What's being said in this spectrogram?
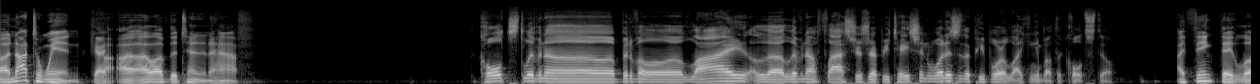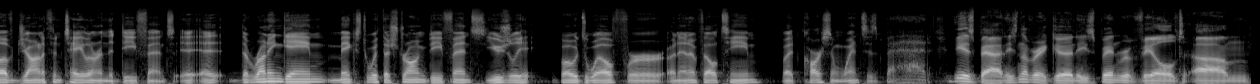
Uh, not to win. 'Kay. I, I love the ten and a half. The Colts living a bit of a lie, living off last year's reputation. What is it that people are liking about the Colts still? I think they love Jonathan Taylor and the defense. It, it, the running game mixed with a strong defense usually bodes well for an NFL team, but Carson Wentz is bad. He is bad. He's not very good. He's been revealed. Um,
